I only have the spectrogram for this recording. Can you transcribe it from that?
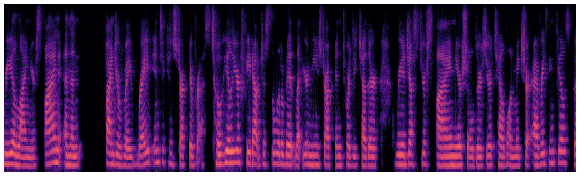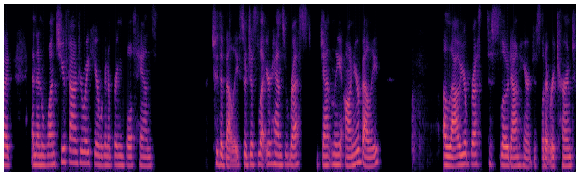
realign your spine, and then find your way right into constructive rest. Toe heel your feet out just a little bit, let your knees drop in towards each other, readjust your spine, your shoulders, your tailbone, make sure everything feels good. And then once you found your way here, we're going to bring both hands to the belly. So just let your hands rest gently on your belly. Allow your breath to slow down here. Just let it return to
